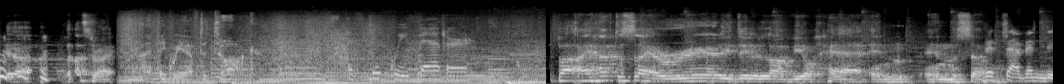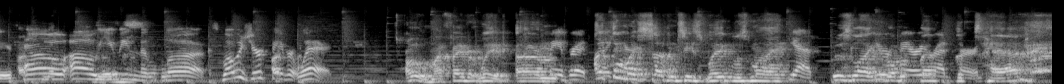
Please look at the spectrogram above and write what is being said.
yeah, that's right. I think we have to talk. I think we better. But I have to say, I really do love your hair in in the The 70s. 70s. I Oh, love oh, you mean the looks. What was your favorite wig? Oh, my favorite wig. Um, Favorite, I like, think my hair- 70s wig was my. Yes. It was like You were Robert very Redford's Redford. hair.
